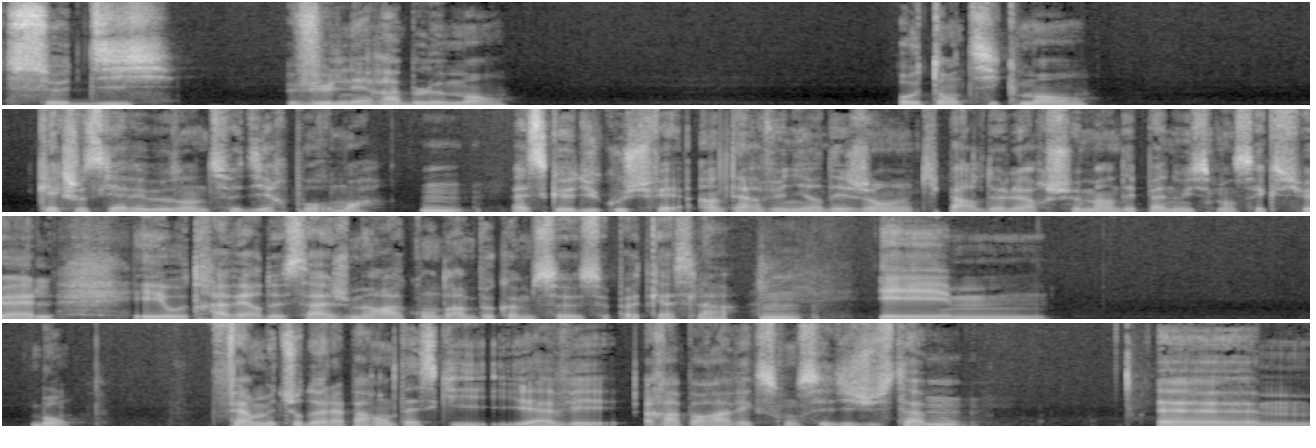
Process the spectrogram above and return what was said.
se dit vulnérablement authentiquement quelque chose qui avait besoin de se dire pour moi. Hmm. Parce que du coup, je fais intervenir des gens qui parlent de leur chemin d'épanouissement sexuel. Et au travers de ça, je me raconte un peu comme ce, podcast-là. Hmm. Et hmm, bon, fermeture de la parenthèse qui avait rapport avec ce qu'on s'est dit juste avant. Euh,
